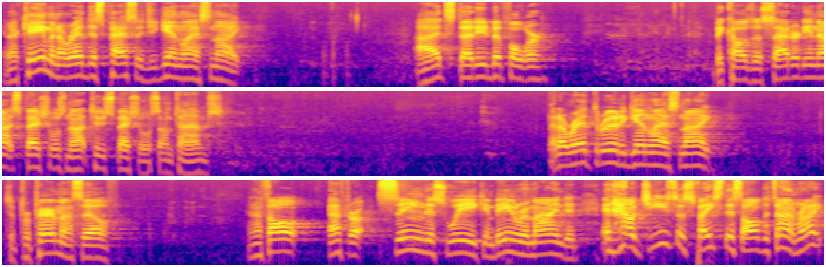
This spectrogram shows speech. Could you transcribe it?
And I came and I read this passage again last night. I had studied before because a Saturday night special is not too special sometimes. But I read through it again last night to prepare myself. And I thought, after seeing this week and being reminded, and how Jesus faced this all the time, right?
